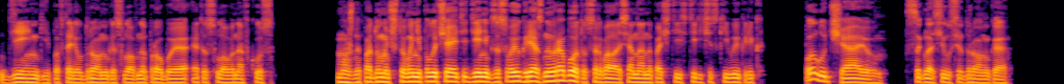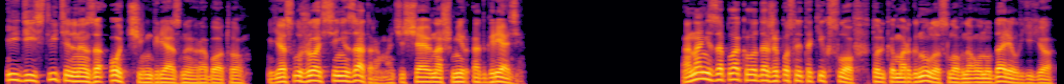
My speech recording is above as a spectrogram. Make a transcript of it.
Деньги, повторил Дронго, словно пробуя это слово на вкус. Можно подумать, что вы не получаете денег за свою грязную работу, сорвалась она на почти истерический выкрик. Получаю, согласился Дронго. И действительно за очень грязную работу. Я служу ассенизатором, очищаю наш мир от грязи. Она не заплакала даже после таких слов, только моргнула, словно он ударил ее.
